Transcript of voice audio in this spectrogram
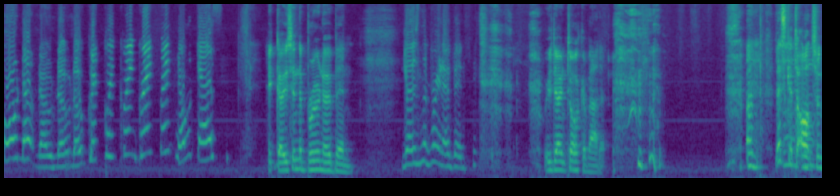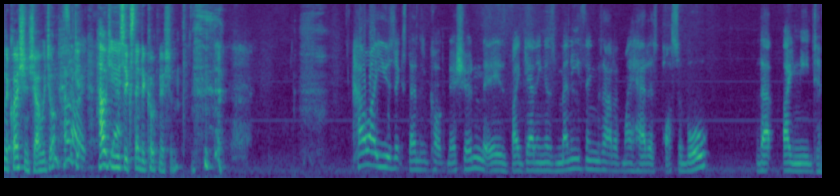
oh no, no, no, no, quick, quick, quick, quick, quick, no one cares. It goes in the Bruno bin. Goes in the Bruno bin. We don't talk about it. um, let's get to Oh, answering the question, shall we, John? How do Sorry, how do you yeah. use extended cognition? How I use extended cognition is by getting as many things out of my head as possible that I need to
